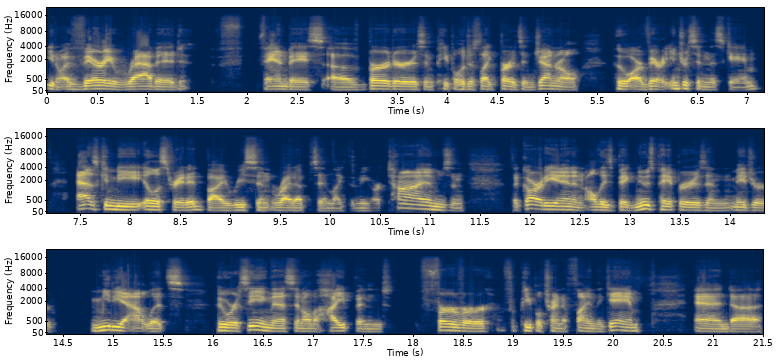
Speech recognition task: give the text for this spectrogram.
you know a very rabid fan base of birders and people who just like birds in general who are very interested in this game as can be illustrated by recent write-ups in like the new york times and the Guardian and all these big newspapers and major media outlets who are seeing this and all the hype and fervor for people trying to find the game and uh,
